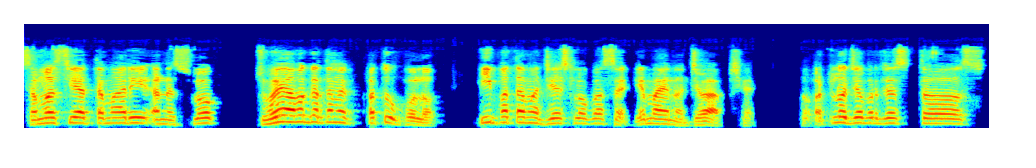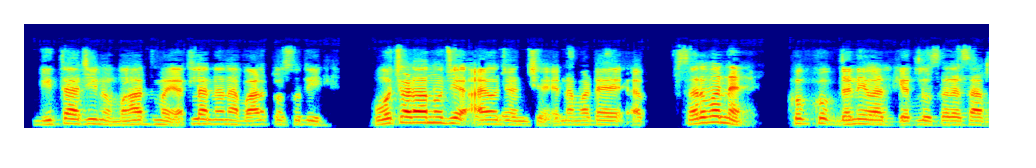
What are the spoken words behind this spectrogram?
સમસ્યા તમારી અને શ્લોક જોયા વગર તમે પતું ખોલો ઈ પતામાં જે શ્લોક હશે એમાં એનો જવાબ છે. તો આટલો જબરજસ્ત ગીતાજીનો મહાત્મય આટલા નાના બાળકો સુધી પહોંચાડવાનું જે આયોજન છે, એના માટે સર્વને ખૂબ ખૂબ ધન્યવાદ કેટલું સરસ આપ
